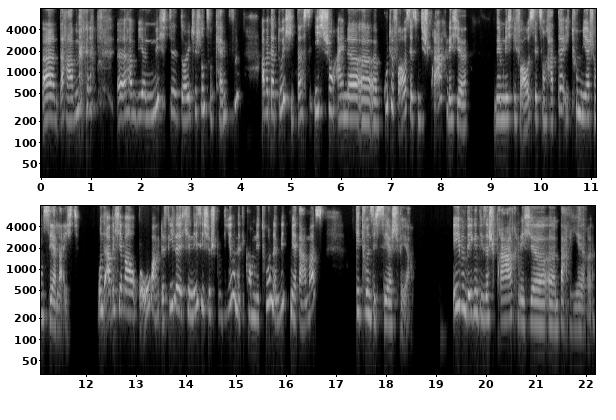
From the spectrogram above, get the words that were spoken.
äh, da haben, äh, haben wir nicht Deutsche schon zu kämpfen. Aber dadurch, dass ich schon eine äh, gute Voraussetzung, die sprachliche, nämlich die Voraussetzung hatte, ich tue mir schon sehr leicht. Und aber ich habe auch beobachtet, viele chinesische Studierende, die Kommilitonen mit mir damals, die tun sich sehr schwer. Eben wegen dieser sprachlichen äh, Barriere.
